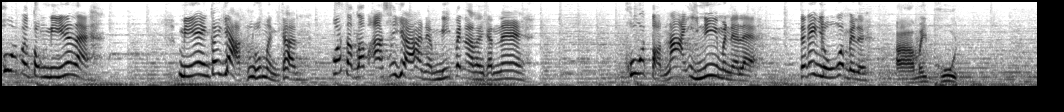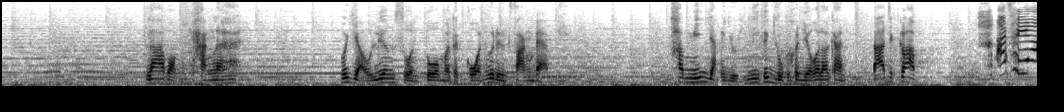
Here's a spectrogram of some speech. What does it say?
พูดมาตรงนี้นี่แหละ มีเองก็อยากรู้เหมือนกัน ว่าสำหรับอาชญาเนี่ยมิเป็นอะไรกันแน่ พูดต่อหน้าอีนี่มันเนี่ยแหละ จะได้รู้กันไปเลย อาไม่พูดลาบอกอีกครั้งแล้วฮะว่าอย่าเอาเรื่องส่วนตัวมาตะโกนให้คนอื่นฟังแบบนี้ ถ้ามิอยากอยู่ที่นี่ก็อยู่เป็นคนเดียวก็แล้วกัน ตาจะกลับ อาชญา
